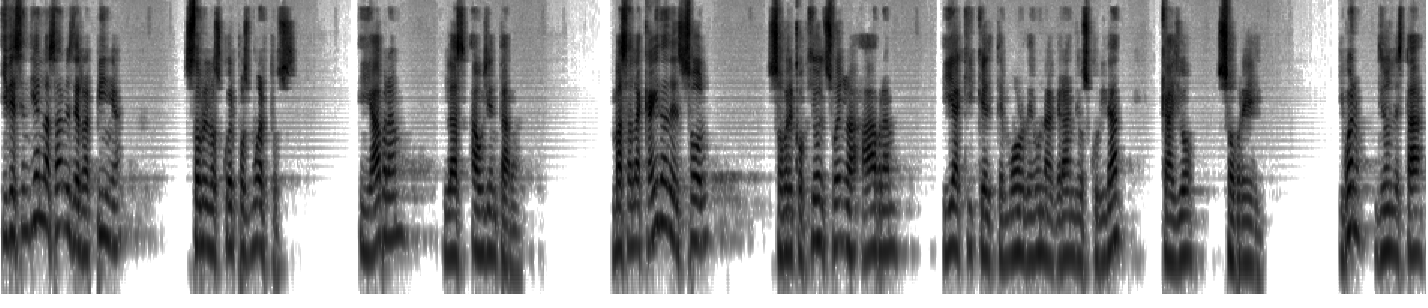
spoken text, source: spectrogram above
Y descendían las aves de rapiña sobre los cuerpos muertos, y Abraham las ahuyentaba. Mas a la caída del sol sobrecogió el sueño a Abraham, y aquí que el temor de una grande oscuridad cayó sobre él. Y bueno, Dios le está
